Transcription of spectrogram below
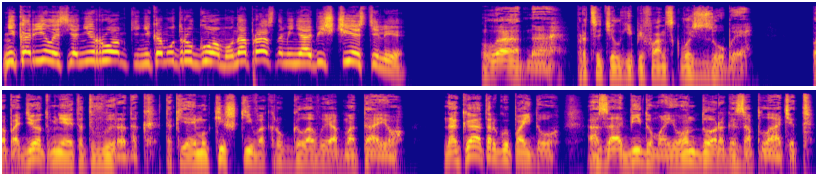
Не корилась я ни Ромке, никому другому, напрасно меня обесчестили!» «Ладно», — процитил Епифан сквозь зубы. «Попадет мне этот выродок, так я ему кишки вокруг головы обмотаю. На каторгу пойду, а за обиду мою он дорого заплатит».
